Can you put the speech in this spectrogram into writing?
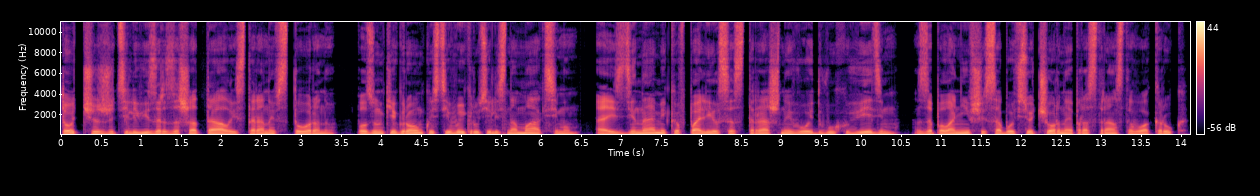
Тотчас же телевизор зашатал из стороны в сторону, ползунки громкости выкрутились на максимум, а из динамиков полился страшный вой двух ведьм, заполонивший собой все черное пространство вокруг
